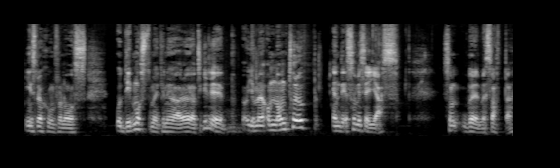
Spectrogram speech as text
inspiration från oss. Och det måste man kunna göra. Jag tycker det är, jag menar, om någon tar upp en del, som vi säger jazz. Som började med svarta.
